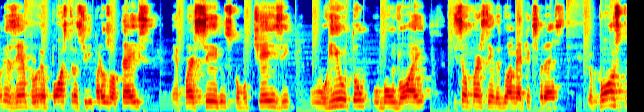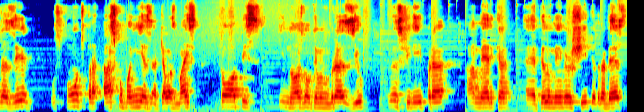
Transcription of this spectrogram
por exemplo, eu posso transferir para os hotéis é, parceiros como Chase, o Hilton, o Bonvoy, que são parceiros do American Express. Eu posso trazer os pontos para as companhias, aquelas mais tops que nós não temos no Brasil, transferir para a América é, pelo membership através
